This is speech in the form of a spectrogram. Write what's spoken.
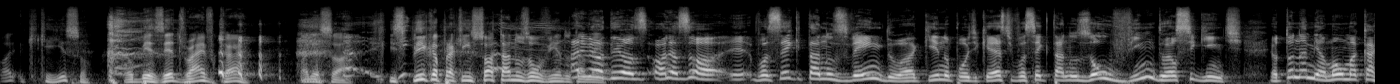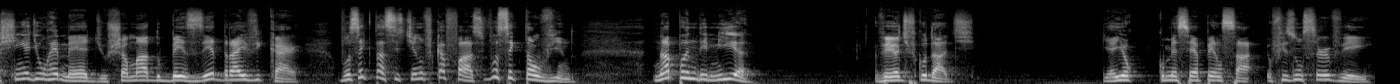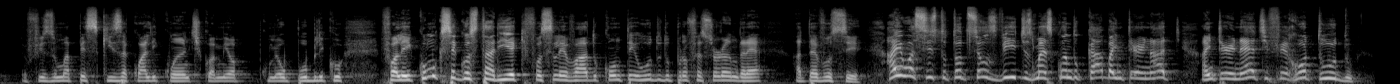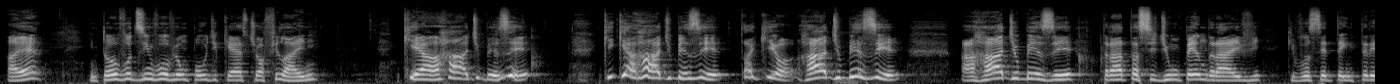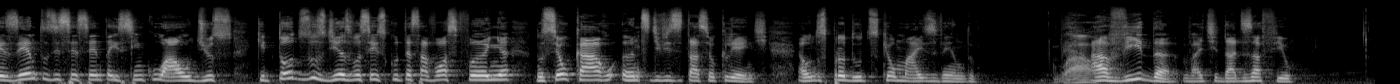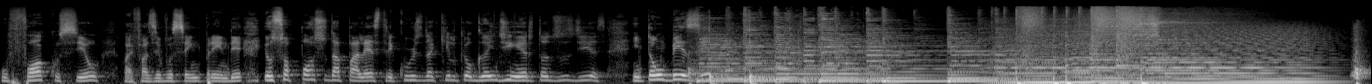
O que, que é isso? É o BZ Drive Car. Olha só. Explica para quem só está nos ouvindo Ai, também. meu Deus, olha só. é, Você que está nos vendo aqui no podcast, você que está nos ouvindo, é o seguinte: eu tô na minha mão uma caixinha de um remédio chamado BZ Drive Car. Você que está assistindo fica fácil. Você que está ouvindo. Na pandemia veio a dificuldade. E aí eu comecei a pensar, eu fiz um survey, eu fiz uma pesquisa com a minha com o meu público, falei, como que você gostaria que fosse levado o conteúdo do professor André até você? Ah, eu assisto todos os seus vídeos, mas quando acaba a internet, a internet ferrou tudo. Ah, é? Então eu vou desenvolver um podcast offline, que é a Rádio BZ. O que, que é a Rádio BZ? Tá aqui, ó, Rádio BZ. A Rádio BZ trata-se de um pendrive que você tem 365 áudios que todos os dias você escuta essa voz fanha no seu carro antes de visitar seu cliente. É um dos produtos que eu mais vendo. Uau. A vida vai te dar desafio. O foco seu vai fazer você empreender. Eu só posso dar palestra e curso daquilo que eu ganho dinheiro todos os dias. Então o pra-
